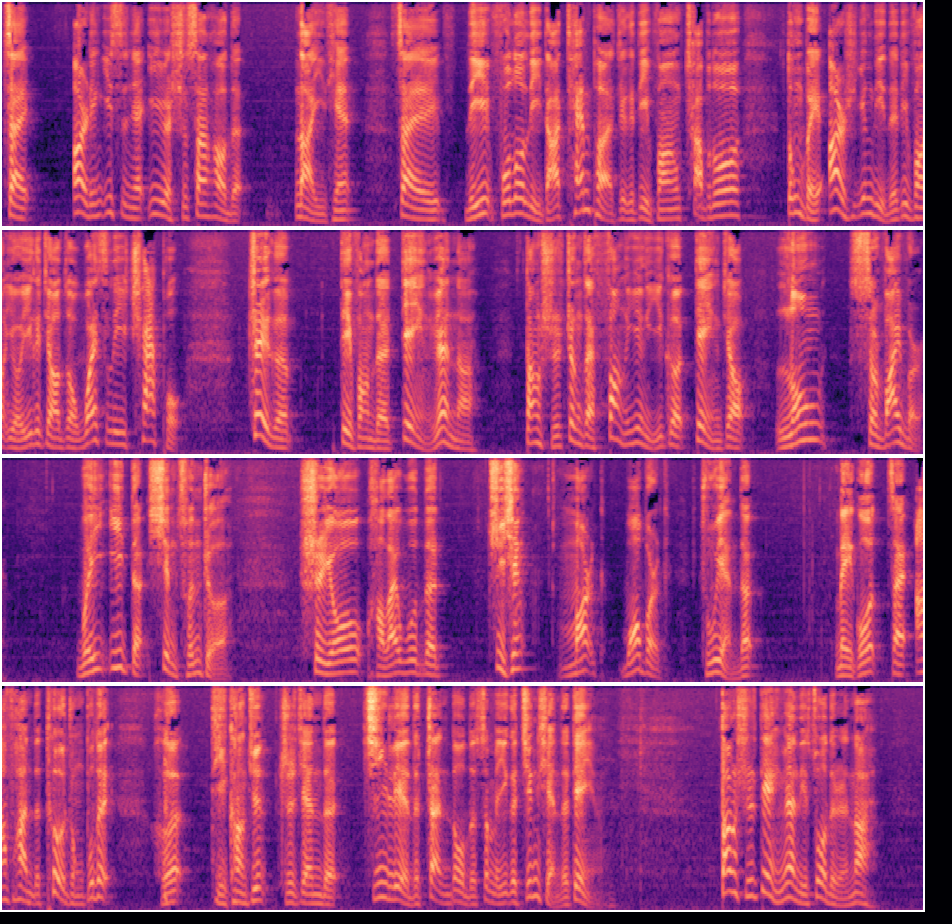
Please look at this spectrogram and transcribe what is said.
在二零一四年一月十三号的那一天，在离佛罗里达 Tampa 这个地方差不多东北二十英里的地方，有一个叫做 Wesley Chapel 这个地方的电影院呢，当时正在放映一个电影叫《Lone Survivor》。唯一的幸存者是由好莱坞的巨星 Mark Wahlberg 主演的，美国在阿富汗的特种部队和抵抗军之间的激烈的战斗的这么一个惊险的电影。当时电影院里坐的人呢，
